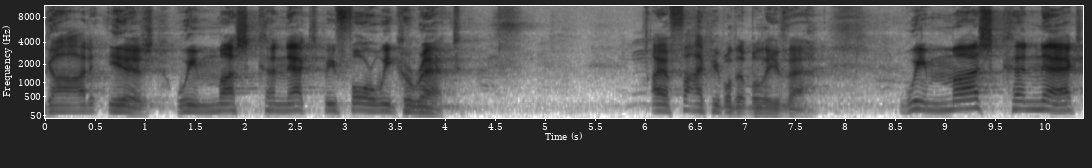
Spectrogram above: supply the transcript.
God is. We must connect before we correct. I have five people that believe that. We must connect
